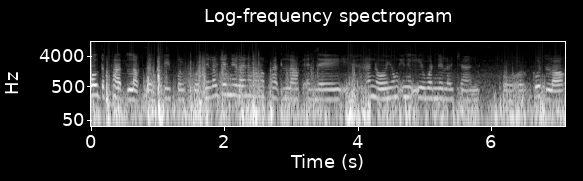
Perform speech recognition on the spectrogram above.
All the padlock that people put. Nilagyan nila ng mga padlock and they, ano, yung iniiwan nila dyan for good luck.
